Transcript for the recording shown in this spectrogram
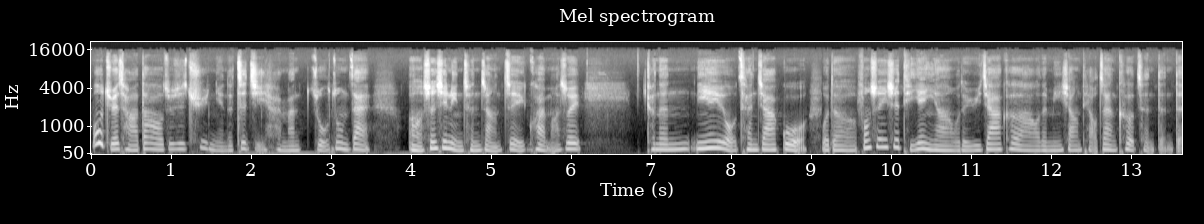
我有觉察到，就是去年的自己还蛮着重在，呃，身心灵成长这一块嘛，所以可能你也有参加过我的风声意识体验营啊，我的瑜伽课啊，我的冥想挑战课程等等。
